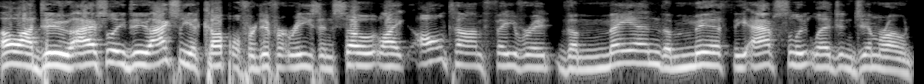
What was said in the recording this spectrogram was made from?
Oh, I do. I absolutely do. Actually, a couple for different reasons. So, like all time favorite, the man, the myth, the absolute legend, Jim Rohn.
